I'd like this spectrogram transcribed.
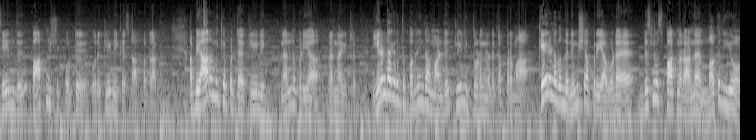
சேர்ந்து பார்ட்னர்ஷிப் போட்டு ஒரு கிளினிக்கை ஸ்டார்ட் பண்ணுறாங்க அப்படி ஆரம்பிக்கப்பட்ட கிளினிக் நல்லபடியாக ரன் ஆகிட்டு இருக்கு. இரண்டாயிரத்து பதினைந்தாம் ஆண்டு கிளினிக் தொடங்கினதுக்கு அப்புறமா கேரள வந்த நிமிஷா பிரியாவோட பிஸ்னஸ் பார்ட்னரான மகதியும்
